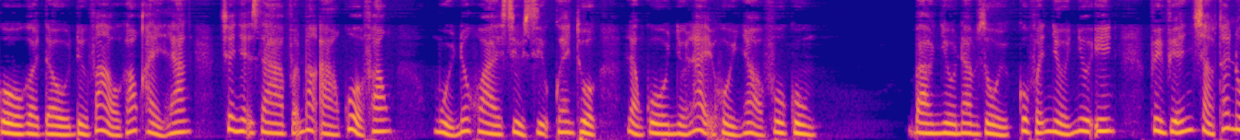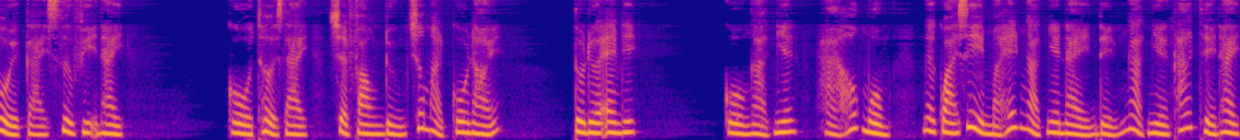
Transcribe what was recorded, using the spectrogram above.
Cô gật đầu đứng vào góc hành lang, chưa nhận ra vẫn mặc áo của Phong. Mùi nước hoa dịu dịu quen thuộc làm cô nhớ lại hồi nhỏ vô cùng. Bao nhiêu năm rồi cô vẫn nhớ như in, vì viễn chẳng thoát nổi cái sự vị này. Cô thở dài, Trần Phong đứng trước mặt cô nói. Tôi đưa em đi. Cô ngạc nhiên, hà hốc mồm, Người quái gì mà hết ngạc nhiên này đến ngạc nhiên khác thế này.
